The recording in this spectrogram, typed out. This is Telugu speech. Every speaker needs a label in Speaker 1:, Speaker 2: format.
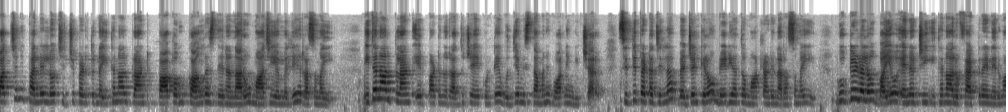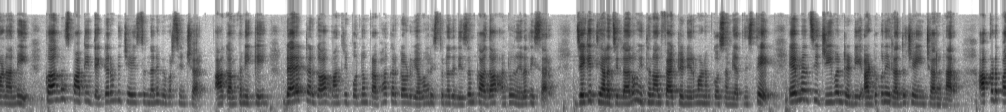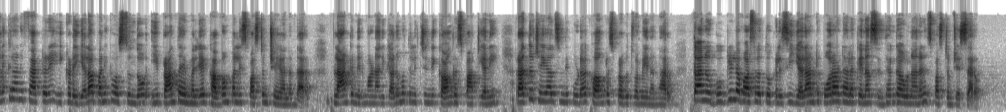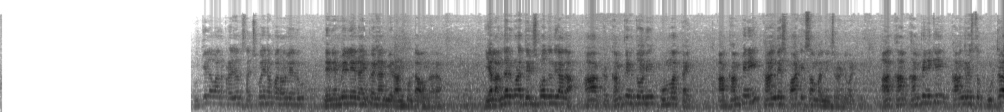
Speaker 1: పచ్చని పల్లెల్లో చిచ్చు పెడుతున్న ఇథనాల్ ప్లాంట్ పాపం కాంగ్రెస్దేనన్నారు మాజీ ఎమ్మెల్యే రసమయి ఇథనాల్ ప్లాంట్ ఏర్పాటును రద్దు చేయకుంటే ఉద్యమిస్తామని వార్నింగ్ ఇచ్చారు. సిద్దిపేట జిల్లా బెజ్జంకిలో మీడియాతో మాట్లాడిన రసమయ్యి గుగ్గిళ్ళలో బయో ఎనర్జీ ఇథనాల్ ఫ్యాక్టరీ నిర్మాణాన్ని కాంగ్రెస్ పార్టీ దగ్గరుండి చేయిస్తుందని విమర్శించారు. ఆ కంపెనీకి డైరెక్టర్గా మంత్రి పొన్నం ప్రభాకర్ గౌడ్ వ్యవహరిస్తున్నది నిజం కాదా అంటూ నిలదీశారు. జగిత్యాల జిల్లాలో ఇథనాల్ ఫ్యాక్టరీ నిర్మాణం కోసం యత్నిస్తే ఎమ్మెల్సీ జీవన్ రెడ్డి అడ్డుకుని రద్దు చేయించారన్నారు. అక్కడ పనికిరాని ఫ్యాక్టరీ ఇక్కడ ఎలా పనికి వస్తుందో ఈ ప్రాంత ఎమ్మెల్యే కవ్వంపల్లి స్పష్టం చేయాలన్నారు. ప్లాంట్ నిర్మాణానికి అనుమతులిచ్చింది కాంగ్రెస్ పార్టీ అని రద్దు చేయాల్సింది కూడా కాంగ్రెస్ ప్రభుత్వమేనన్నారు. తాను గుగ్గిళ్ళ వాసులతో కలిసి ఎలాంటి పోరాటాలకైనా సిద్ధంగా ఉన్నానని స్పష్టం చేశారు.
Speaker 2: గుగ్గిల వాళ్ళ ప్రజలు చచ్చిపోయినా పర్వాలేదు నేను ఎమ్మెల్యేని అయిపోయినా మీరు అనుకుంటా ఉన్నారా? వీళ్ళందరూ కూడా తెలిసిపోతుంది కదా ఆ కంపెనీతోని కుమ్మక్కై. ఆ కంపెనీ కాంగ్రెస్ పార్టీకి సంబంధించినటువంటిది. ఆ కంపెనీకి కాంగ్రెస్తో కుట్ర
